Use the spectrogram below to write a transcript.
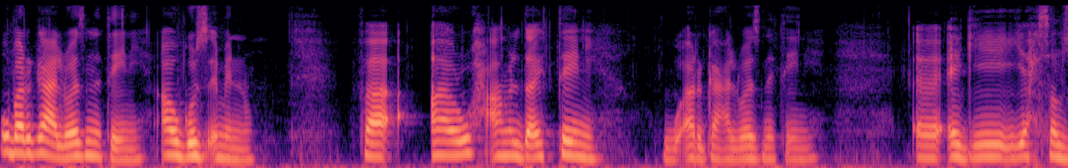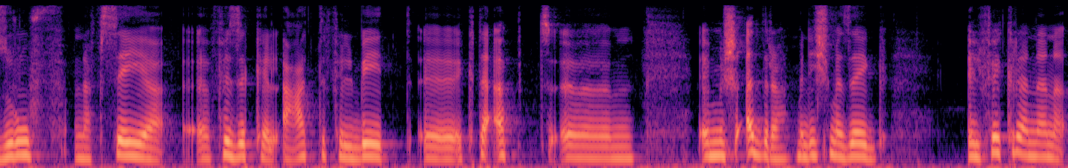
وبرجع الوزن تاني أو جزء منه. فأروح أعمل دايت تاني وأرجع الوزن تاني. آه، آجي يحصل ظروف نفسية physical آه، قعدت في البيت آه، اكتئبت مش قادرة ماليش مزاج. الفكرة إن أنا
